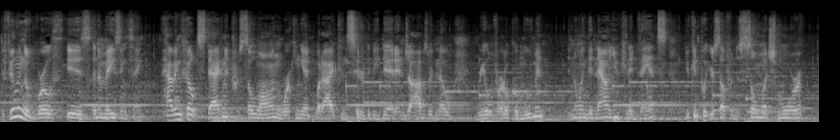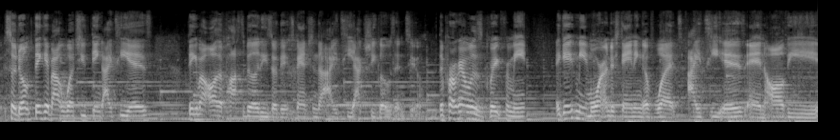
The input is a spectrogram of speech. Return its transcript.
The feeling of growth is an amazing thing. Having felt stagnant for so long, working at what I consider to be dead-end jobs with no real vertical movement, knowing that now you can advance, you can put yourself into so much more. So don't think about what you think IT is. Think about all the possibilities or the expansion that IT actually goes into. The program was great for me. It gave me more understanding of what IT is and all the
